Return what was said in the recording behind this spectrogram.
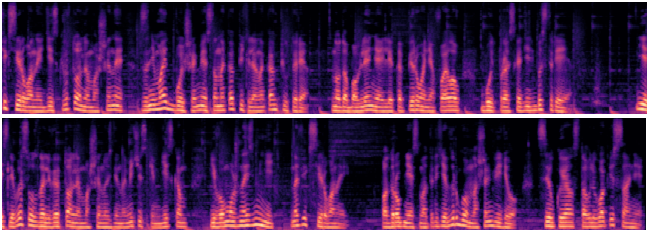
Фиксированный диск виртуальной машины занимает больше места накопителя на компьютере, но добавление или копирование файлов будет происходить быстрее. Если вы создали виртуальную машину с динамическим диском, его можно изменить на фиксированный. Подробнее смотрите в другом нашем видео, ссылку я оставлю в описании.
